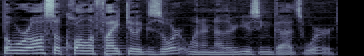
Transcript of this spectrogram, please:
but we're also qualified to exhort one another using God's word.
